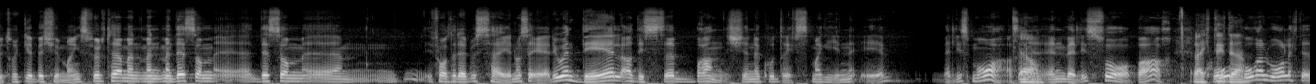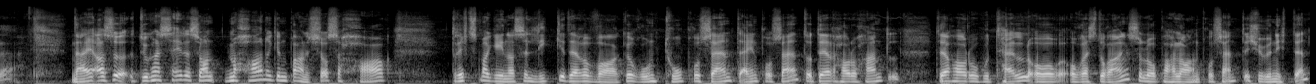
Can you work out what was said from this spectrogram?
uttrykket 'bekymringsfullt' her, men, men, men det, som, det som, I forhold til det du sier nå, så er det jo en del av disse bransjene hvor driftsmarginene er veldig små. Altså ja. en, en, veldig sårbar. Riktig, hvor, hvor alvorlig er det? Nei, altså, du kan si det sånn, Vi har noen bransjer som har driftsmarginer som ligger der og vager rundt 2% 1% og Der har du handel, der har du hotell og, og restaurant som lå på halvannen prosent i 2019.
